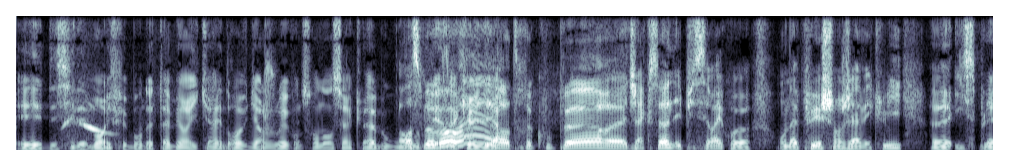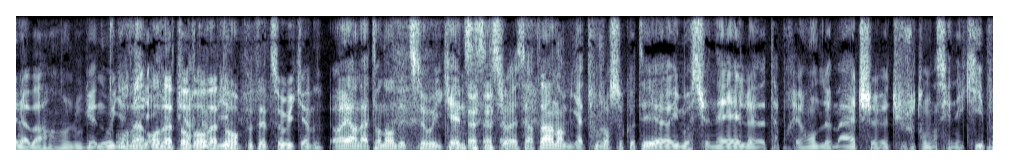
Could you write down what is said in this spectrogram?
Et décidément, il fait bon d'être américain et de revenir jouer contre son ancien club ou En ce les moment, ouais, accueillir. entre Cooper, euh, Jackson, et puis c'est vrai qu'on a pu échanger avec lui. Euh, il se plaît là-bas, hein, Lugano. Il y a En, a- il attendant, attendant peut-être ce week-end. Ouais, en attendant d'être ce week-end, c'est sûr et certain. Non, mais il y a toujours ce côté euh, émotionnel. euh, T'appréhendes le match, euh, tu joues ton ancienne équipe.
